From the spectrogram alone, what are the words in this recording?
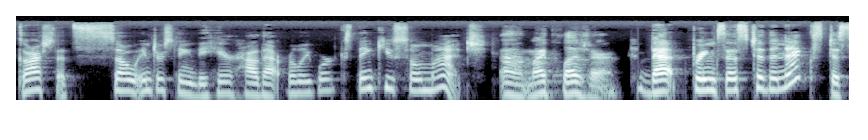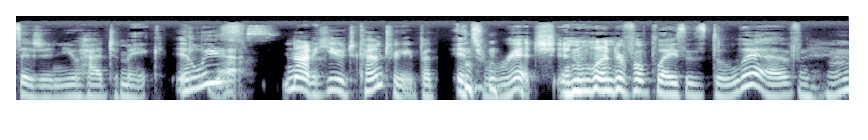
gosh, that's so interesting to hear how that really works. Thank you so much. Uh, my pleasure. That brings us to the next decision you had to make. Italy's yes. Not a huge country, but it's rich in wonderful places to live. Mm-hmm.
